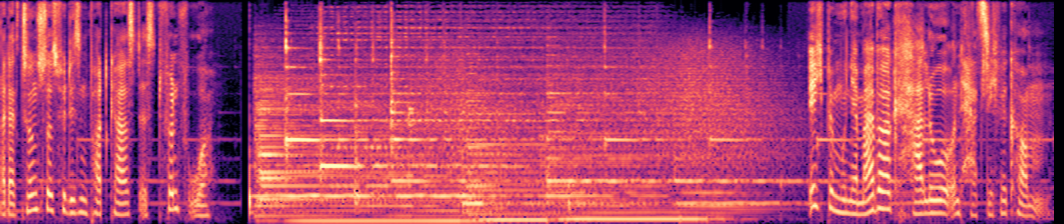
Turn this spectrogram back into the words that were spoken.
Redaktionsschluss für diesen Podcast ist 5 Uhr. Ich bin Munja Mayberg. Hallo und herzlich willkommen.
